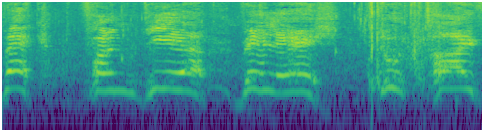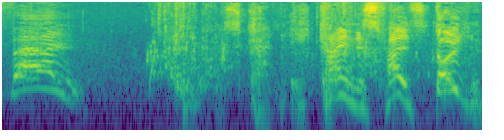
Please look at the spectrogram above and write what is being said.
Weg von dir will ich, du Teufel! Das kann ich, keinesfalls dulden.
